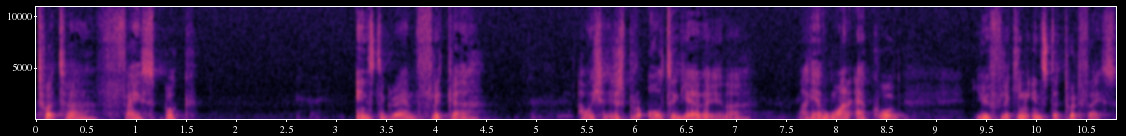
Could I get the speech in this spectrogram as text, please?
Twitter, Facebook, Instagram, Flickr. I wish I just put it all together, you know. Like, I have one app called You're Flicking Insta Twit Face.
